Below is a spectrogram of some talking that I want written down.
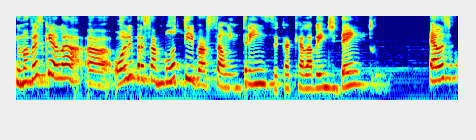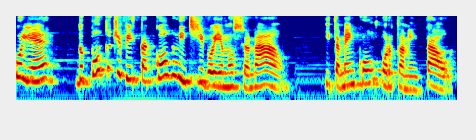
E uma vez que ela uh, olha para essa motivação intrínseca que ela vem de dentro, ela escolher, do ponto de vista cognitivo e emocional, e também comportamental,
